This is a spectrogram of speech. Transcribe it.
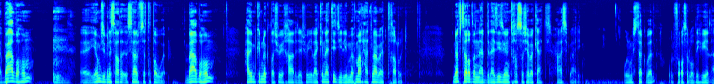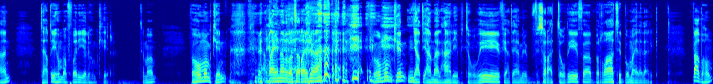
بعضهم يوم جبنا سالفة التطوع. بعضهم هذه يمكن نقطة شوي خارجة شوي لكنها تجي لي في مرحلة ما بعد التخرج. نفترض أن عبد العزيز يوم تخصص شبكات حاسب آلي والمستقبل والفرص الوظيفية الآن تعطيهم أفضلية لهم كثير. تمام؟ فهو ممكن أعطاني نظرة ترى يا جماعة. فهو ممكن يعطي آمال عالية بالتوظيف يعطي آمال في سرعة توظيفه بالراتب وما إلى ذلك. بعضهم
